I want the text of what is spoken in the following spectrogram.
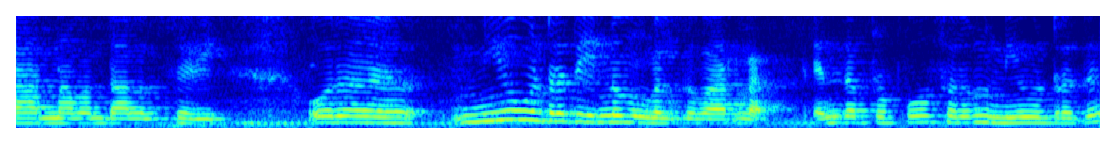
யாருனா வந்தாலும் சரி ஒரு நியூன்றது இன்னும் உங்களுக்கு வரல. எந்த ப்ரொப்போசலும் நியூன்றது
